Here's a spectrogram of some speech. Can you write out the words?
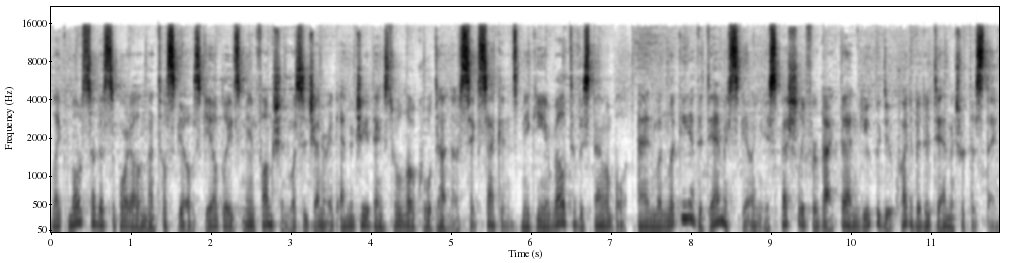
Like most other support elemental skills, Galeblade's main function was to generate energy thanks to a low cooldown of 6 seconds, making it relatively spammable, and when looking at the damage scaling, especially for back then, you could do quite a bit of damage with this thing.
